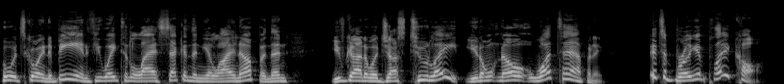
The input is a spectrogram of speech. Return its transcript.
who it's going to be. And if you wait to the last second, then you line up, and then you've got to adjust too late. You don't know what's happening. It's a brilliant play call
